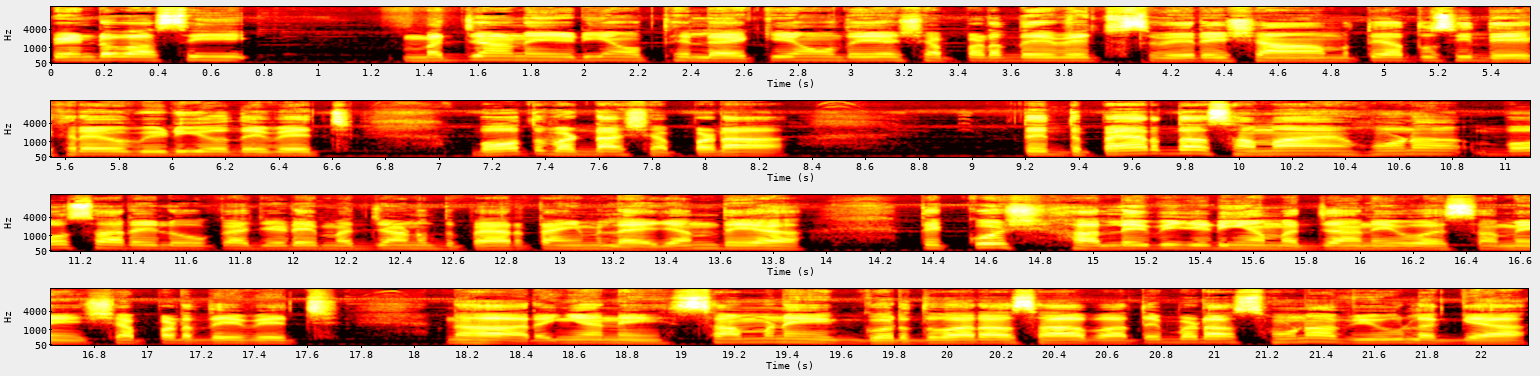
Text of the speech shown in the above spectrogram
ਪਿੰਡ ਵਾਸੀ ਮੱਝਾਂ ਨੇ ਜਿਹੜੀਆਂ ਉੱਥੇ ਲੈ ਕੇ ਆਉਂਦੇ ਆ, ਛੱਪੜ ਦੇ ਵਿੱਚ ਸਵੇਰੇ ਸ਼ਾਮ ਤੇ ਆ ਤੁਸੀਂ ਦੇਖ ਰਹੇ ਹੋ ਵੀਡੀਓ ਦੇ ਵਿੱਚ, ਬਹੁਤ ਵੱਡਾ ਛੱਪੜ ਆ। ਤੇ ਦੁਪਹਿਰ ਦਾ ਸਮਾਂ ਹੈ, ਹੁਣ ਬਹੁਤ ਸਾਰੇ ਲੋਕ ਆ ਜਿਹੜੇ ਮੱਝਾਂ ਨੂੰ ਦੁਪਹਿਰ ਟਾਈਮ ਲੈ ਜਾਂਦੇ ਆ ਤੇ ਕੁਝ ਹਾਲੇ ਵੀ ਜਿਹੜੀਆਂ ਮੱਝਾਂ ਨੇ ਉਹ ਇਸ ਸਮੇਂ ਛੱਪੜ ਦੇ ਵਿੱਚ ਨਹਾ ਰਹੀਆਂ ਨੇ। ਸਾਹਮਣੇ ਗੁਰਦੁਆਰਾ ਸਾਹਿਬ ਆ ਤੇ ਬੜਾ ਸੋਹਣਾ ਵਿਊ ਲੱਗਿਆ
